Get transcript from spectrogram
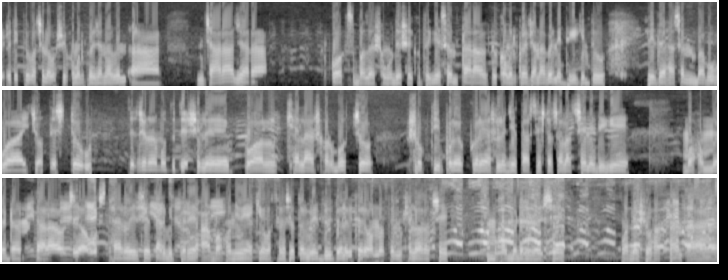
ভিডিও দেখতে পাচ্ছেন অবশ্যই কমেন্ট করে জানাবেন। আর যারা যারা কক্স কক্সবাজার সমুদ্র সৈকতে গেছেন তারাও একটু কমেন্ট করে জানাবেন। এদিকে কিন্তু হৃদয় হাসান বাবু ভাই যথেষ্ট উত্তেজনার মধ্যে দিয়ে আসলে বল খেলা সর্বোচ্চ শক্তি প্রয়োগ করে আসলে যে তার চেষ্টা চালাচ্ছেন এদিকে মোহাম্মেডান তারাও যে অবস্থায় রয়েছে তার ভিতরে আবাহনী। আবাহনীও একই অবস্থা রয়েছে তবে দুই দলের ভিতরে অন্যতম খেলোয়াড় হচ্ছে মোহাম্মেডান রয়েছে আমাদের সোহাগ খান আর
